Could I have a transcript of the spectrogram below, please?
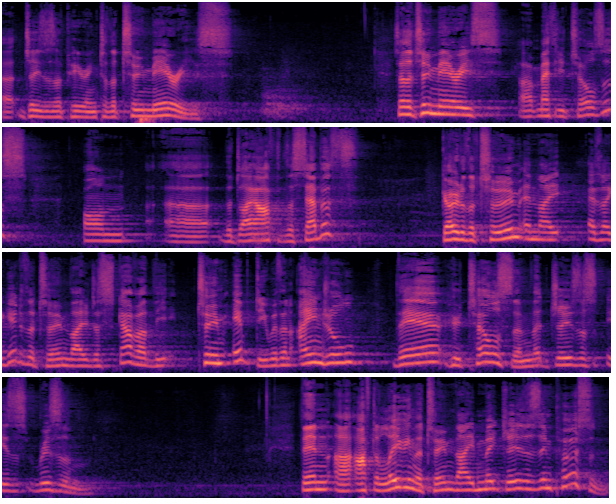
uh, Jesus appearing to the two Marys so the two Marys, uh, Matthew tells us, on uh, the day after the Sabbath, go to the tomb, and they, as they get to the tomb, they discover the tomb empty with an angel there who tells them that Jesus is risen. Then, uh, after leaving the tomb, they meet Jesus in person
